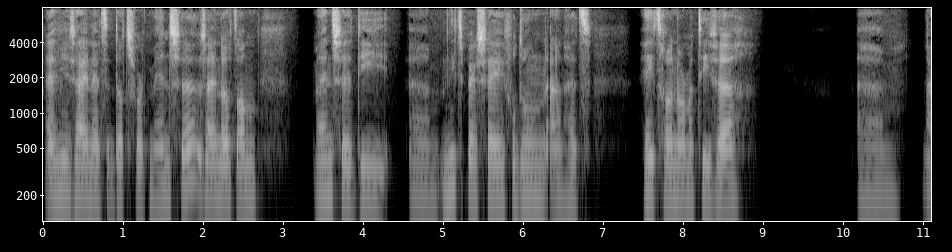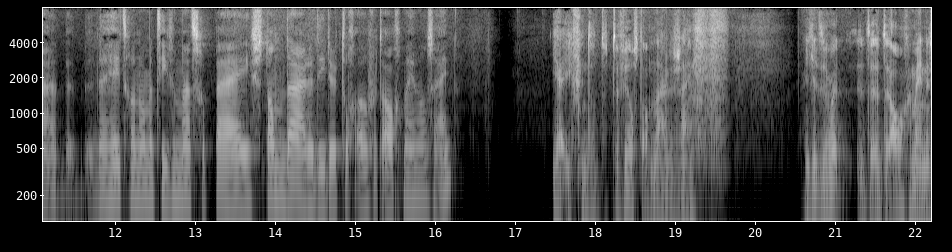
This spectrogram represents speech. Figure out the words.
En je zei net, dat soort mensen, zijn dat dan mensen die ehm, niet per se voldoen aan het heteronormatieve, ehm, nou, de, heteronormatieve maatschappij, standaarden die er toch over het algemeen wel zijn? Ja, ik vind dat er te veel standaarden zijn. Weet je, het, algemene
